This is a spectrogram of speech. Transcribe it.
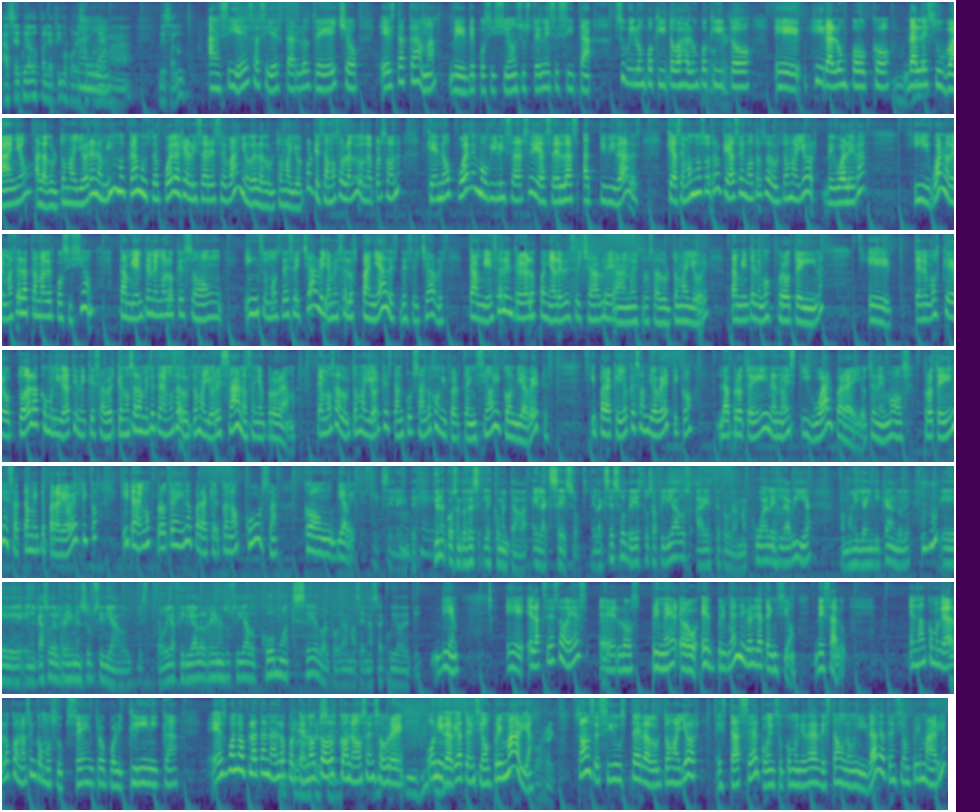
hacer cuidados paliativos por ese problema de salud. Así es, así es, Carlos. De hecho, esta cama de, de posición, si usted necesita subirlo un poquito, bajarlo un poquito, eh, girarlo un poco, darle su baño al adulto mayor, en la misma cama usted puede realizar ese baño del adulto mayor, porque estamos hablando de una persona que no puede movilizarse y hacer las actividades que hacemos nosotros, que hacen otros adultos mayores de igual edad. Y bueno, además de la cama de posición, también tenemos lo que son insumos desechables, llámese los pañales desechables. También se le entrega los pañales desechables a nuestros adultos mayores. También tenemos proteína. Eh, tenemos que, toda la comunidad tiene que saber que no solamente tenemos adultos mayores sanos en el programa, tenemos adultos mayores que están cursando con hipertensión y con diabetes. Y para aquellos que son diabéticos, la proteína no es igual para ellos. Tenemos proteína exactamente para diabéticos y tenemos proteína para aquel que no cursa con diabetes. Excelente. Y una cosa, entonces les comentaba, el acceso, el acceso de estos afiliados a este programa. ¿Cuál es la vía? Vamos a ir ya indicándole. Eh, en el caso del régimen subsidiado, estoy afiliado al régimen subsidiado, ¿cómo accedo al programa Senasa Cuida de ti? Bien. Eh, el acceso es eh, los primer, el primer nivel de atención de salud. En la comunidad lo conocen como subcentro, policlínica, es bueno aplatanarlo porque no todos conocen sobre unidad de atención primaria. Correcto. Entonces, si usted, adulto mayor, está cerca o en su comunidad está una unidad de atención primaria,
